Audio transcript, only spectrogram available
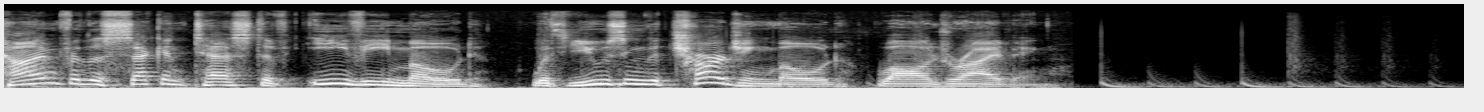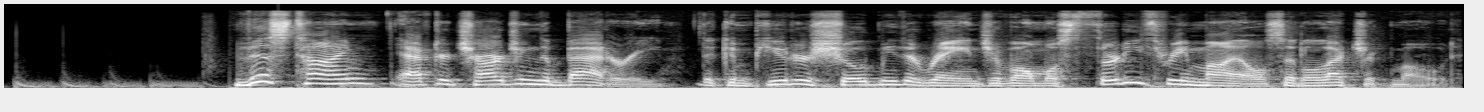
Time for the second test of EV mode with using the charging mode while driving. This time, after charging the battery, the computer showed me the range of almost 33 miles in electric mode.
